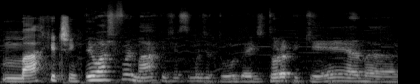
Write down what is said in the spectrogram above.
Marketing. Eu acho que foi marketing acima de tudo. A editora pequena,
